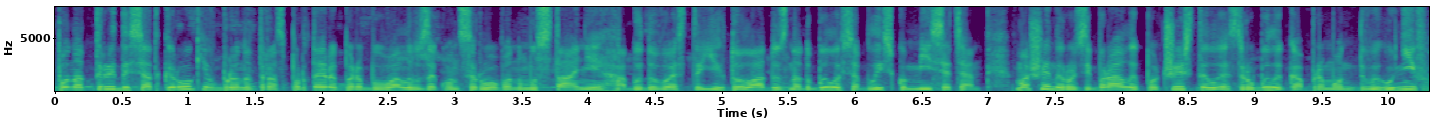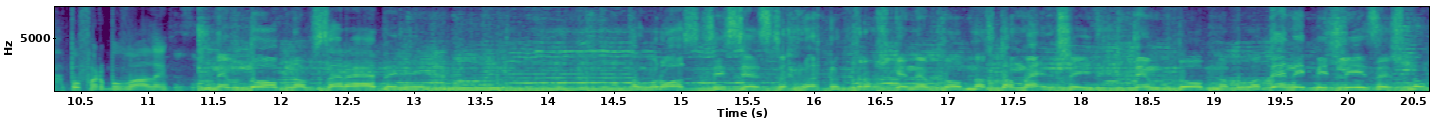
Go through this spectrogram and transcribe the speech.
Понад три десятки років бронетранспортери перебували в законсервованому стані. Аби довести їх до ладу, знадобилося близько місяця. Машини розібрали, почистили, зробили капремонт двигунів, пофарбували. невдобно всередині. Ну, рост, звісно, трошки невдобно. Хто менший, тим вдобно було. Де не підлізеш, ну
